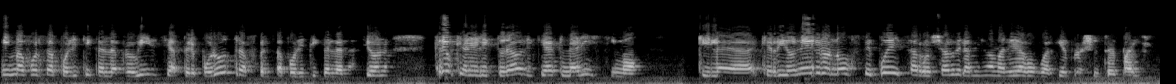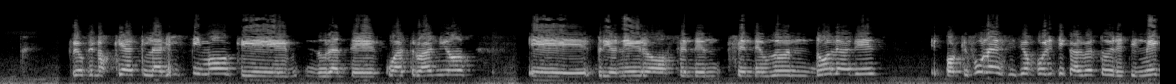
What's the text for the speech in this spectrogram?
misma fuerza política en la provincia, pero por otra fuerza política en la nación, creo que al electorado le queda clarísimo que, la, que Río Negro no se puede desarrollar de la misma manera con cualquier proyecto del país. Creo que nos queda clarísimo que durante cuatro años eh, Río Negro se endeudó en dólares, porque fue una decisión política de Alberto Beretilmec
